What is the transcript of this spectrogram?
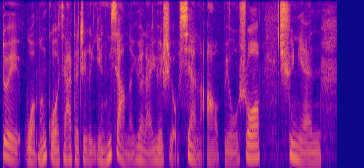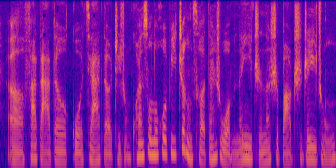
对我们国家的这个影响呢越来越是有限了啊，比如说去年呃发达的国家的这种宽松的货币政策，但是我们呢一直呢是保持着一种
